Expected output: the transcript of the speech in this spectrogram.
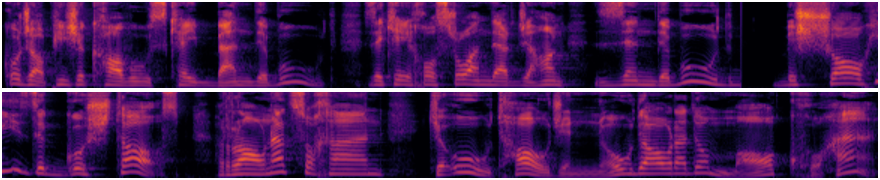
کجا پیش کاووس کی بنده بود ز کی خسرو در جهان زنده بود. به شاهی ز گشتاسب راند سخن که او تاج نو دارد و ما کهن.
